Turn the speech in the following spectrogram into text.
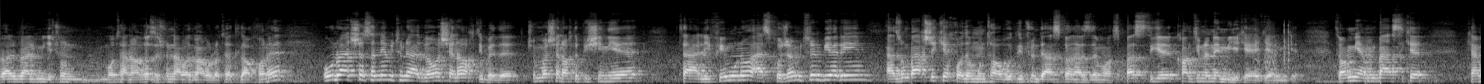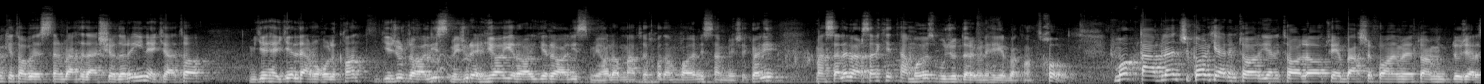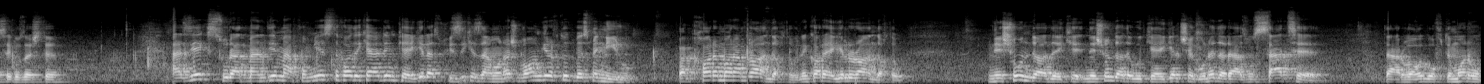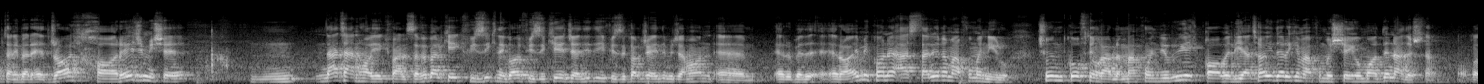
ولی ولی میگه چون متناقضشون نباید مقولات اطلاق کنه اون بچه اصلا نمی‌تونه به ما شناختی بده. چون ما شناخت پیشینی تعلیفیمون رو از کجا می‌تونیم بیاریم؟ از اون بخشی که خودمون تا بودیم چون دستگاه نزد ماست. پس دیگه کانتینو نمیگه که هگل میگه. تو میگم این بحثی که کمی کتاب استرن وحدت اشیا داره اینه که حتی میگه هگل در مقابل کانت یه جور رئالیسم یه جور احیای رای رئالیسمی. حالا من خودم قائل نیستم بهش ولی مسئله بر که تمایز وجود داره بین هگل و کانت. خب ما قبلا چیکار کردیم تا یعنی تا حالا تو این بخش فاهمه تو همین دو جلسه گذاشته از یک صورتبندی مفهومی استفاده کردیم که هگل از فیزیک زمانش وام گرفته بود به اسم نیرو. و کار ما هم راه انداخته بود. این کار هگل رو راه انداخته بود. نشون داده که نشون داده بود که هگل چگونه داره از اون سطح در واقع گفتمان مبتنی بر ادراک خارج میشه. نه تنها یک فلسفه بلکه یک فیزیک نگاه فیزیکی جدیدی فیزیکال جدیدی به جهان ارائه می‌کنه از طریق مفهوم نیرو. چون گفتیم قبلا مفهوم نیرو یک قابلیت هایی داره که مفهوم شی و ماده نداشتن.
